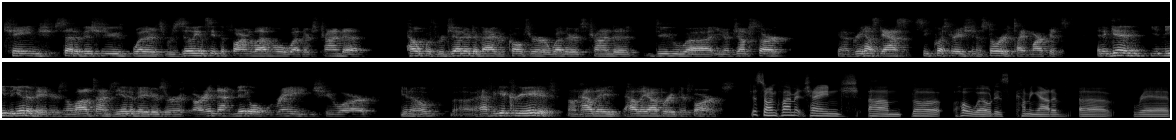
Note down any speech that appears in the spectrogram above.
change set of issues, whether it's resiliency at the farm level, whether it's trying to help with regenerative agriculture, or whether it's trying to do, uh, you know, jumpstart you know, greenhouse gas sequestration and storage type markets and again, you need the innovators, and a lot of times the innovators are are in that middle range who are you know uh, have to get creative on how they how they operate their farms. Just on climate change, um, the whole world is coming out of a rare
